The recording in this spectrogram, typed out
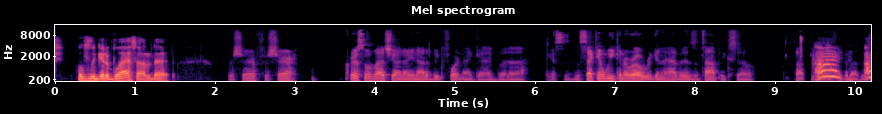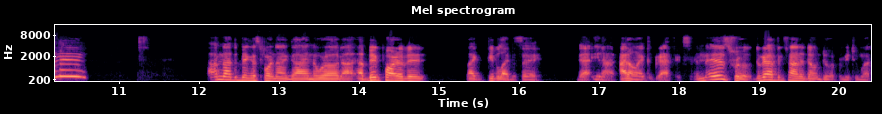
hopefully get a blast out of that. For sure, for sure. Chris, what about you? I know you're not a big Fortnite guy, but uh, I guess it's the second week in a row we're gonna have it as a topic. So, talk to me. What do you Um, about this? I mean, I'm not the biggest Fortnite guy in the world. A, a big part of it, like people like to say, that you know, I don't like the graphics, and it is true. The graphics kind of don't do it for me too much.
